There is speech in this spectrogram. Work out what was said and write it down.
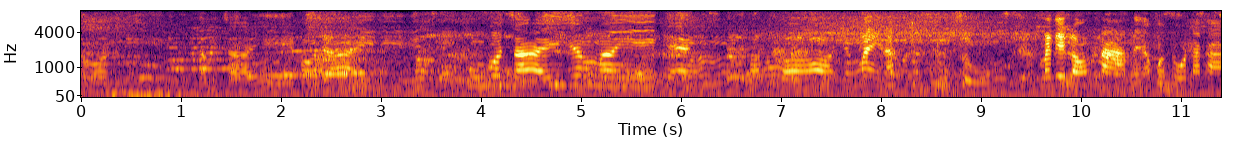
ตอนนี้ทำใจพอได้หัวใจยังไม่แข็งพอยังไม่นะ มันคือสูง ไม่ได้ร้องนานแล้วขอโทษนะคะ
